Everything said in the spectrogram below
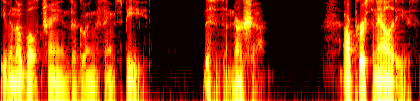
even though both trains are going the same speed. This is inertia. Our personalities,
